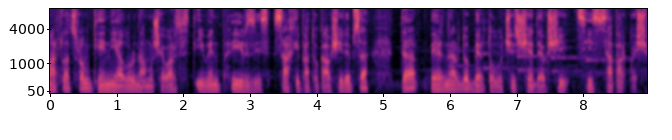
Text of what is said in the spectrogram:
მართლაც რომ გენიალურ ნამუშევარს სტივენ ფრირზის სახიფათო კავშირებსა და ბერნარდო ბერტოლუჩის შედევრში ცის საფარქვეში.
